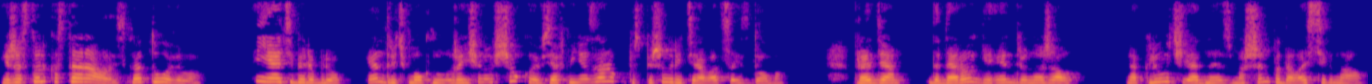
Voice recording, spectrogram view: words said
я же столько старалась, готовила. Я тебя люблю. Эндрю чмокнул женщину в щеку и, взяв меня за руку, поспешил ретироваться из дома. Пройдя до дороги, Эндрю нажал на ключ, и одна из машин подала сигнал.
